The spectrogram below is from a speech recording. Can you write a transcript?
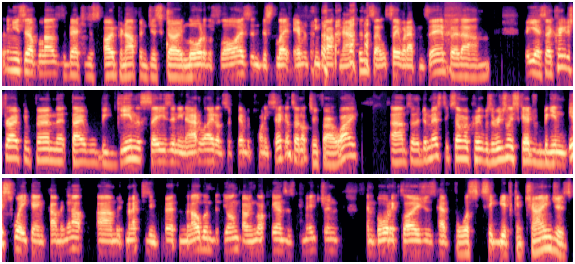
that New South Wales is about to just open up and just go Lord of the Flies and just let everything fucking happen. So we'll see what happens there. But um, but yeah, so Cricket Australia confirmed that they will begin the season in Adelaide on September 22nd, so not too far away. Um, so the domestic summer cricket was originally scheduled to begin this weekend coming up um, with matches in Perth and Melbourne, but the ongoing lockdowns, as mentioned, and border closures have forced significant changes.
